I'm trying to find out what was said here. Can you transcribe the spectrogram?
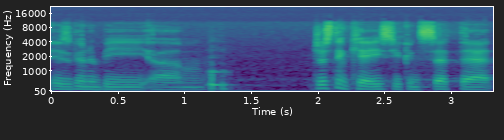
is going to be, um, just in case, you can set that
